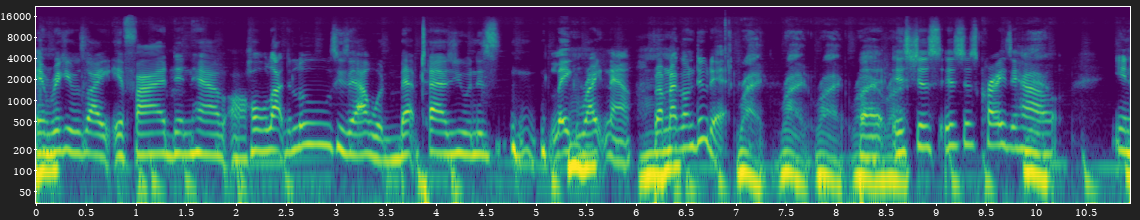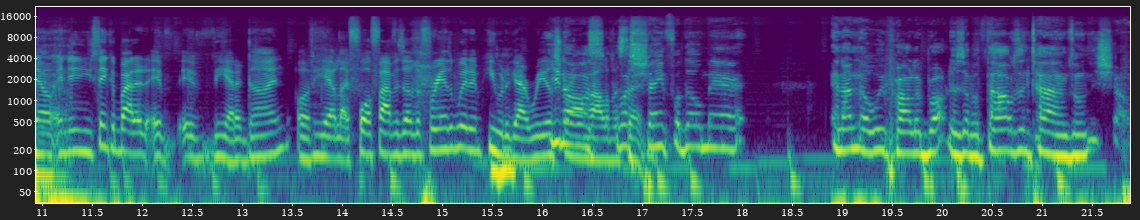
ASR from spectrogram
and rickey was like if i didn't have a whole lot to lose he said i would baptize you in this lake right now but i'm not gonna do that Right, right, right, right, but right. it's just it's just crazy how you know and then you think about it if if he had a gun or if he had like four or five of his other friends with him he would have got real You strong what's, all of a what's sudden shameful though, man? And I know we probably brought this up a thousand times on this show.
